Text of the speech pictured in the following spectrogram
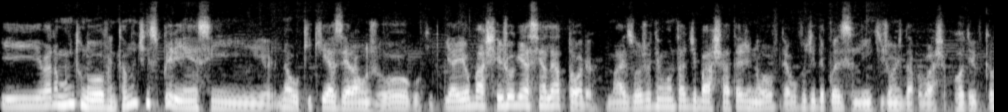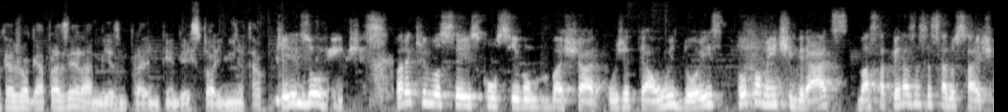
e eu era muito novo, então não tinha experiência em. Não, o que, que ia zerar um jogo. o que- E aí eu baixei e joguei assim aleatório. Mas hoje eu tenho vontade de baixar até de novo. Até vou pedir depois esse link de onde dá pra baixar pro Rodrigo, porque eu quero jogar pra zerar mesmo, pra entender a historinha e tal. Queridos ouvintes, para que vocês consigam baixar o GTA 1 e 2 totalmente grátis, basta apenas acessar o site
